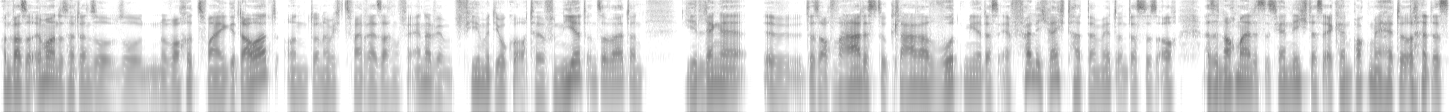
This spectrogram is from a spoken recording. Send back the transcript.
und was auch immer. Und das hat dann so, so eine Woche, zwei gedauert und dann habe ich zwei, drei Sachen verändert. Wir haben viel mit Joko auch telefoniert und so weiter. Und je länger äh, das auch war, desto klarer wurde mir, dass er völlig recht hat damit und dass das auch, also nochmal, das ist ja nicht, dass er keinen Bock mehr hätte oder dass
